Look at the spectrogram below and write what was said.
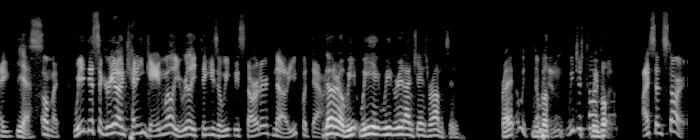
Hey, Yes. oh my, we disagreed on Kenny Gainwell. You really think he's a weekly starter? No, you put down. No, no, no. We we we agreed on James Robinson, right? no, we, we no, we both- didn't. We just talked we both- about it. I said start.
